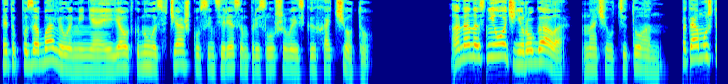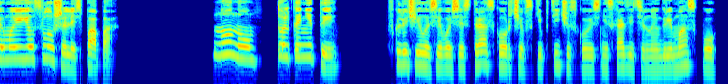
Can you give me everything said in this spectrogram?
Это позабавило меня, и я уткнулась в чашку с интересом прислушиваясь к их отчету. «Она нас не очень ругала», — начал Титуан, «потому что мы ее слушались, папа». «Ну-ну, только не ты», — включилась его сестра, скорчив скептическую и снисходительную гримаску,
